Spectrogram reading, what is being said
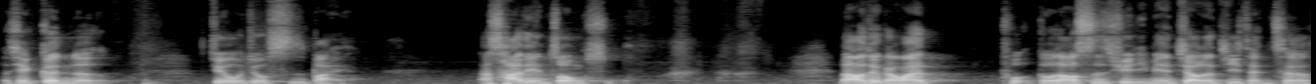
而且更热，结果我就失败，那差点中暑。那我就赶快躲躲到市区里面叫了计程车，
